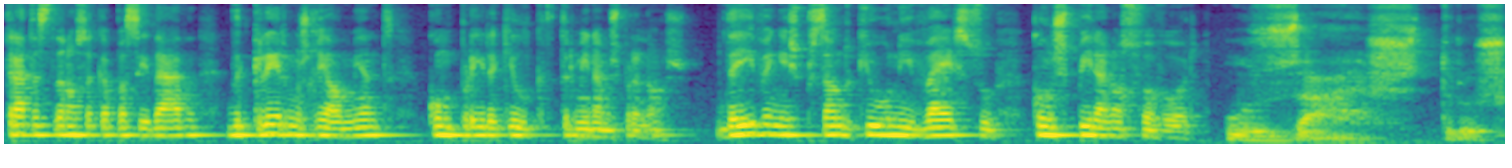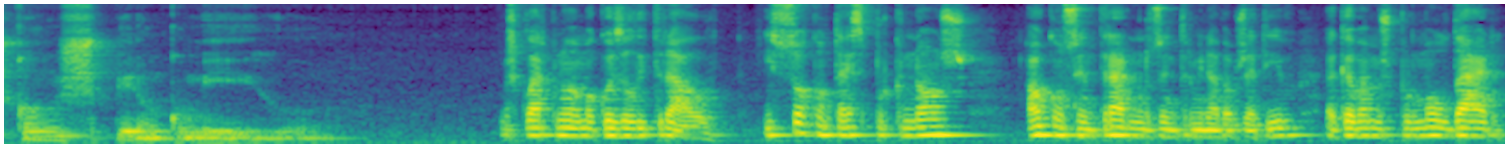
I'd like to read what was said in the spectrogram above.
trata-se da nossa capacidade de querermos realmente cumprir aquilo que determinamos para nós. Daí vem a expressão de que o universo conspira a nosso favor. Os astros conspiram comigo. Mas claro que não é uma coisa literal. Isso só acontece porque nós, ao concentrarmos em determinado objetivo, acabamos por moldar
